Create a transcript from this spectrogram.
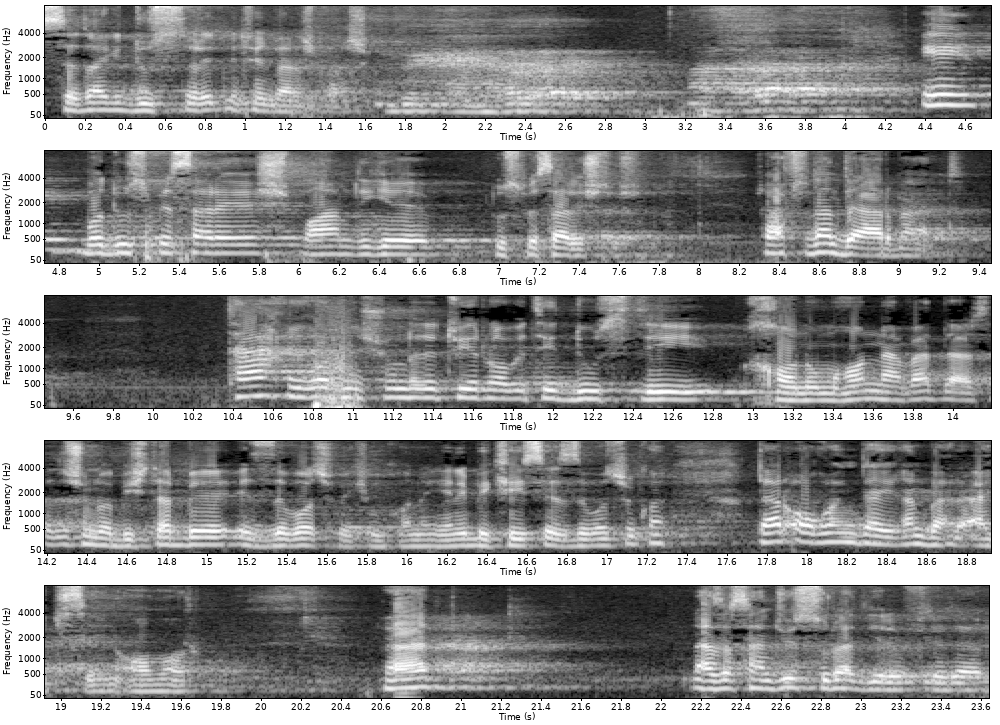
صدا اگه دوست دارید می‌تونید براش پخش کنید. این با دوست پسرش با هم دیگه دوست پسرش داشت. رفتن دربند. تحقیقات نشون داده توی رابطه دوستی خانم ها 90 درصدشون و بیشتر به ازدواج فکر می‌کنه یعنی به کیس ازدواج می‌کنه در آقایون دقیقا برعکس این آمار. بعد نظر سنجی صورت گرفته در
